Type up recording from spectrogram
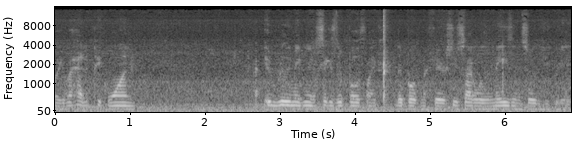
like if I had to pick one, it would really make me sick because they're both like they're both my favorite. Suicidal was amazing, so was Youth Brigade.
